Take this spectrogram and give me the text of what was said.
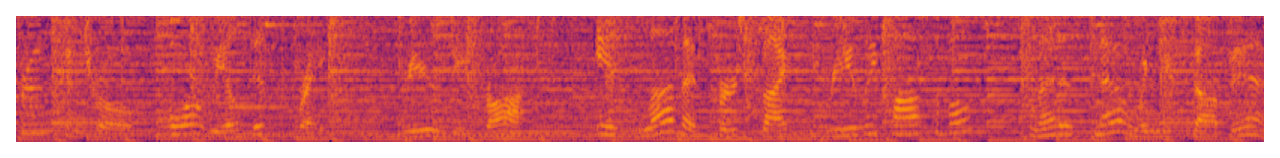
cruise control, four-wheel disc brakes, rear defrost. Is love at first sight really possible? Let us know when you stop in.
